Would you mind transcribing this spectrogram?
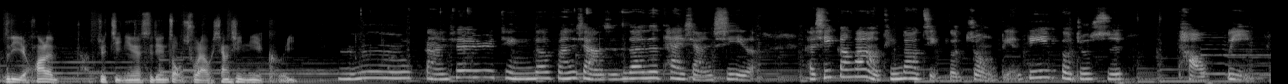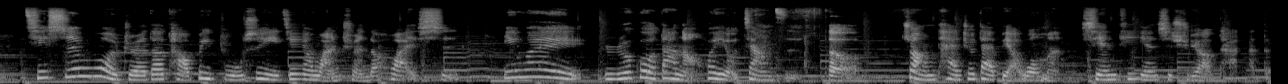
自己也花了就几年的时间走出来，我相信你也可以。嗯，感谢玉婷的分享，实在是太详细了。可惜刚刚有听到几个重点，第一个就是逃避。其实我觉得逃避不是一件完全的坏事，因为如果大脑会有这样子的状态，就代表我们先天是需要它的。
